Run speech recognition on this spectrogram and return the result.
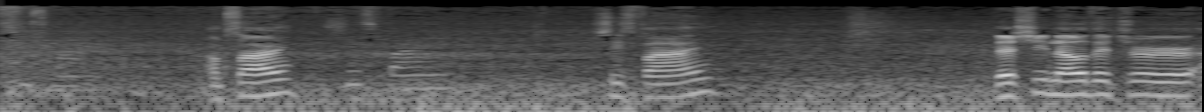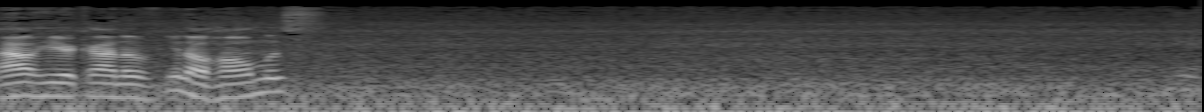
She's fine. I'm sorry? She's fine. She's fine? Does she know that you're out here kind of, you know, homeless? Yes.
